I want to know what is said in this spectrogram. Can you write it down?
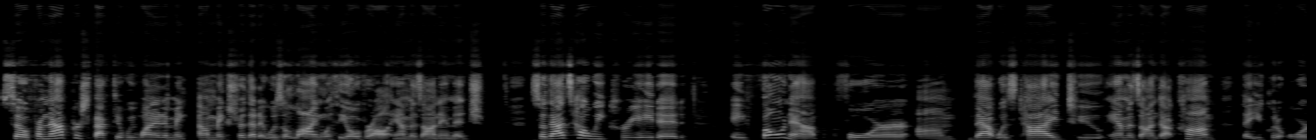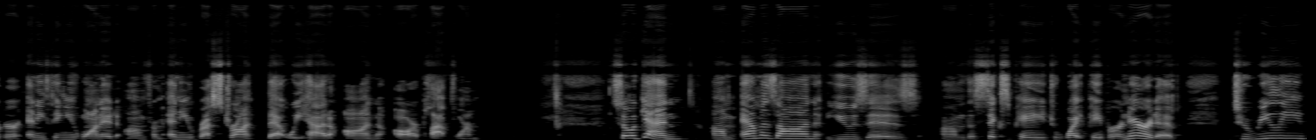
So from that perspective, we wanted to make, um, make sure that it was aligned with the overall Amazon image. So that's how we created a phone app for um, that was tied to Amazon.com that you could order anything you wanted um, from any restaurant that we had on our platform. So again, um, Amazon uses um, the six page white paper narrative to really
